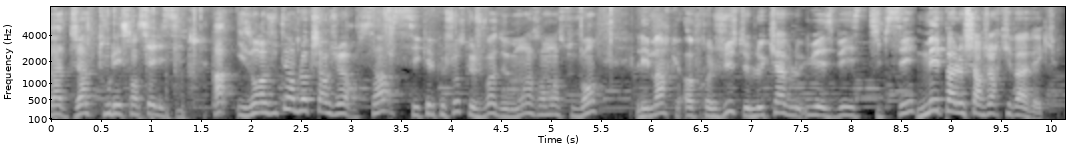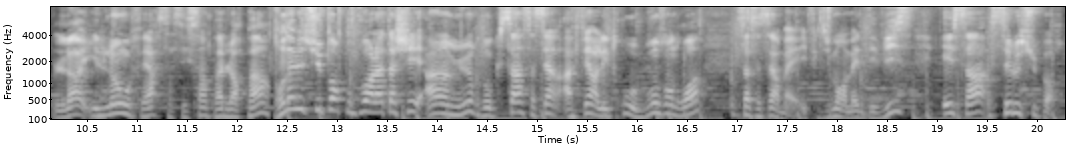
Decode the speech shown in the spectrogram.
a déjà tout l'essentiel ici. Ah, ils ont rajouté un bloc chargeur. Ça, c'est quelque chose que je vois de moins en moins souvent. Les marques offrent juste le câble USB type C, mais pas le chargeur qui va avec. Là, ils l'ont offert, ça c'est sympa de leur part. On a le support pour pouvoir l'attacher à un mur, donc ça, ça sert à faire les trous aux bons endroits. Ça, ça sert bah, effectivement à mettre des vis. Et ça, c'est le support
